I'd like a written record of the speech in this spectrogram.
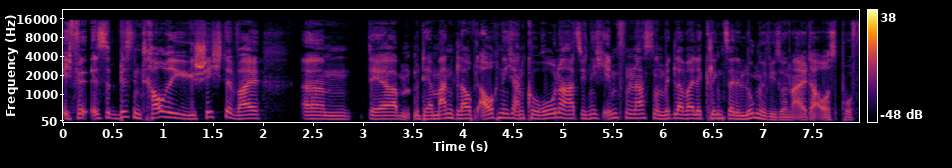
ich ist ein bisschen traurige Geschichte, weil ähm, der, der Mann glaubt auch nicht an Corona, hat sich nicht impfen lassen und mittlerweile klingt seine Lunge wie so ein alter Auspuff.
